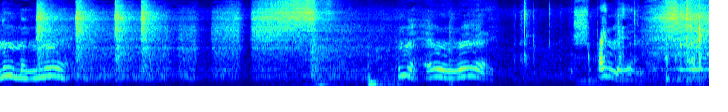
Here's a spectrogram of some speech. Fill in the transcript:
No, leg. Who the hell am I? Spider-Man.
